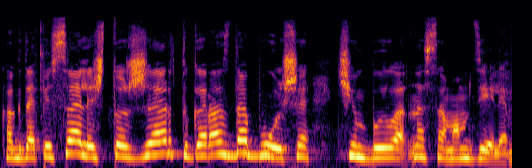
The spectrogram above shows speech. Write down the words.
когда писали, что жертв гораздо больше, чем было на самом деле.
